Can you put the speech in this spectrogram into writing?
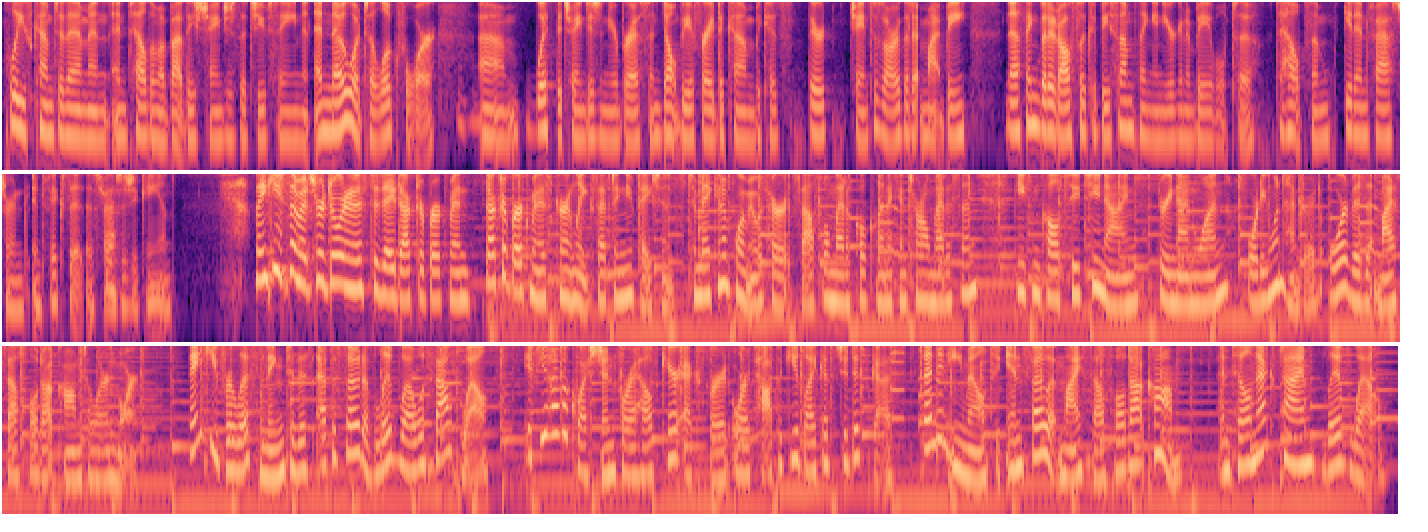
please come to them and, and tell them about these changes that you've seen and, and know what to look for um, with the changes in your breasts. And don't be afraid to come because there chances are that it might be nothing, but it also could be something, and you're going to be able to to help them get in faster and, and fix it as fast as you can. Thank you so much for joining us today, Dr. Berkman. Dr. Berkman is currently accepting new patients. To make an appointment with her at Southwell Medical Clinic Internal Medicine, you can call 229 391 4100 or visit mysouthwell.com to learn more. Thank you for listening to this episode of Live Well with Southwell. If you have a question for a healthcare expert or a topic you'd like us to discuss, send an email to info at mysouthwell.com. Until next time, live well.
